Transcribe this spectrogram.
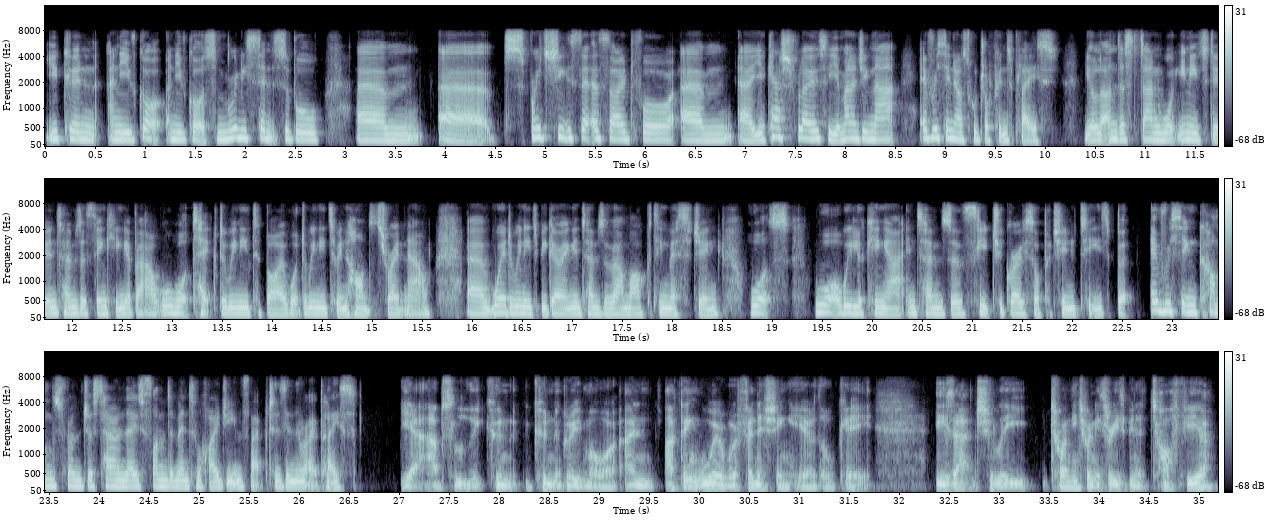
you can and you've got and you've got some really sensible um, uh, spreadsheets set aside for um, uh, your cash flow so you're managing that. Everything else will drop into place. You'll understand what you need to do in terms of thinking about well what tech do we need to buy? What do we need to enhance right now? Um, where do we need to be going in terms of our marketing messaging? What's what are we looking at in terms of future growth opportunities? But everything comes from just having those fundamental hygiene factors in the right place yeah, absolutely. Couldn't couldn't agree more. And I think where we're finishing here, though, Kate, is actually 2023 has been a tough year.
